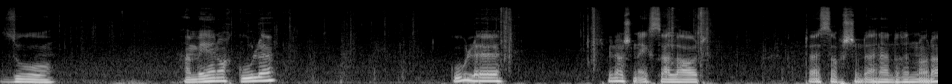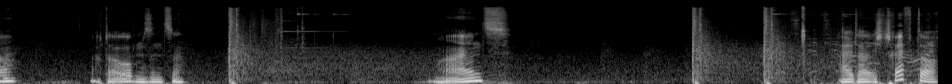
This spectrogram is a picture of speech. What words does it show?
So. Haben wir hier noch Gule? Gule. Ich bin doch schon extra laut. Da ist doch bestimmt einer drin, oder? Ach, da oben sind sie. Eins. Alter, ich treff doch.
